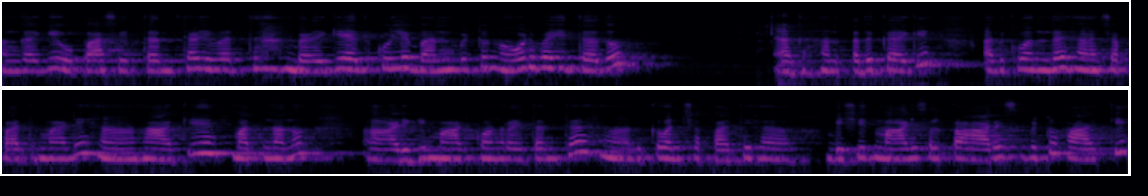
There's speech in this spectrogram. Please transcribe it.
ಹಾಗಾಗಿ ಉಪವಾಸ ಇತ್ತಂತೇಳಿ ಇವತ್ತು ಬೆಳಗ್ಗೆ ಎದ್ದ ಕೂಡಲೇ ಬಂದುಬಿಟ್ಟು ನೋಡಿ ಹೋಯ್ತು ಆಗ ಅದಕ್ಕಾಗಿ ಅದಕ್ಕೆ ಒಂದು ಚಪಾತಿ ಮಾಡಿ ಹಾಕಿ, ಮತ್ತು ನಾನು ಅಡುಗೆ ಮಾಡ್ಕೊಂಡ್ರೈತಂತೆ ಅದಕ್ಕೆ ಒಂದು ಚಪಾತಿ ಬಿಸಿದು ಮಾಡಿ ಸ್ವಲ್ಪ ಆರಿಸಿಬಿಟ್ಟು ಹಾಕಿ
